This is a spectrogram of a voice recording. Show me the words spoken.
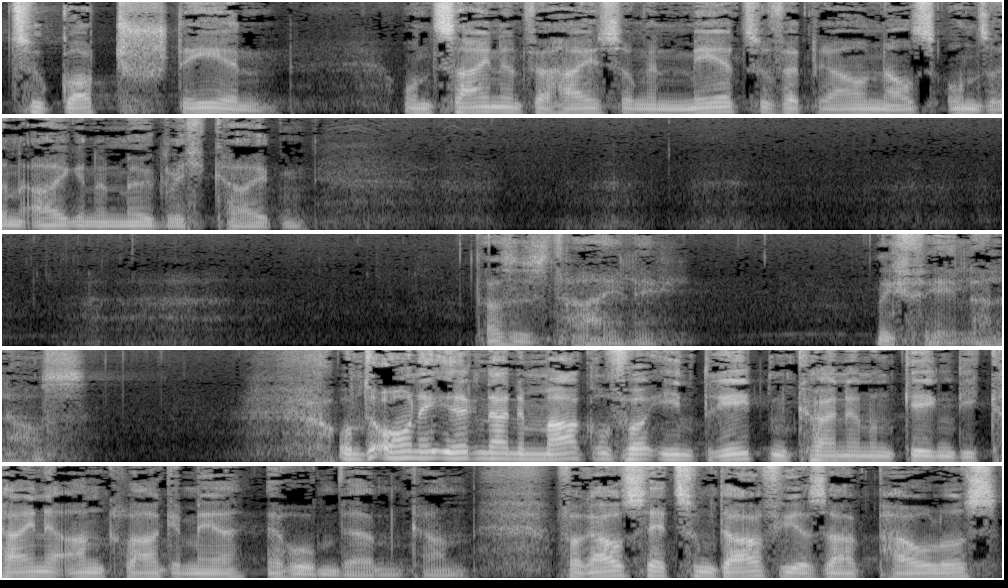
zu Gott stehen und seinen Verheißungen mehr zu vertrauen als unseren eigenen Möglichkeiten. Das ist heilig, nicht fehlerlos und ohne irgendeinen Makel vor ihn treten können und gegen die keine Anklage mehr erhoben werden kann. Voraussetzung dafür, sagt Paulus,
